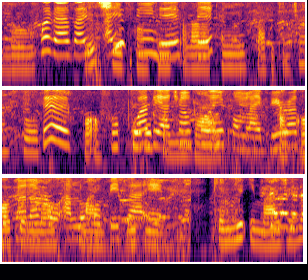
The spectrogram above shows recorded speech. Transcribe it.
looks so guys. Are, this shape contains this a lot of things that they can transport. This but unfortunately what they are me transporting guys from liberia to ghana for my beta video. and Can you imagine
